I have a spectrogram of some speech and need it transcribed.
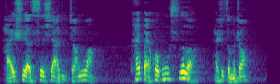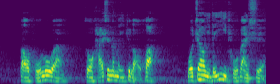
还是四下里张望？开百货公司了？还是怎么着？宝葫芦啊，总还是那么一句老话。我照你的意图办事。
